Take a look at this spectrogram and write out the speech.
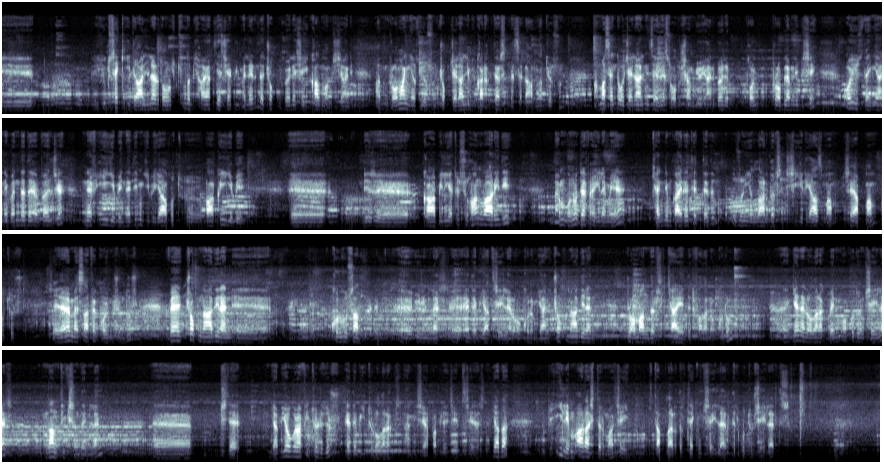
yüksek idealler doğrultusunda bir hayat yaşayabilmelerinde çok böyle şey kalmamış yani. Roman yazıyorsun, çok celalli bir karaktersin mesela anlatıyorsun. Ama sende o celalin zerresi oluşamıyor yani böyle problemli bir şey. O yüzden yani bende de evvelce Nef'i gibi, Nedim gibi yahut e, Baki gibi e, bir e, kabiliyeti sühan var idi. Ben bunu def eylemeye kendim gayret et dedim. Uzun yıllardır şiir yazmam, şey yapmam, bu tür şeylere mesafe koymuşumdur. Ve çok nadiren e, kurgusal e, ürünler, e, edebiyat şeyleri okurum. Yani çok nadiren romandır, hikayedir falan okurum. E, genel olarak benim okuduğum şeyler non-fiction denilen e, işte ya biyografi türüdür, edebi tür olarak hani şey yapabileceğimiz şeyler ya da ilim, araştırma şey kitaplardır, teknik şeylerdir, bu tür şeylerdir.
